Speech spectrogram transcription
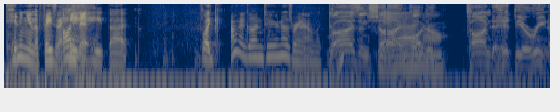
hitting me in the face, and I Oh, hate I it. hate that. It's like I'm gonna go into your nose right now. I'm like, Rise and shine, Yeah, partner. Time to hit the arena.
